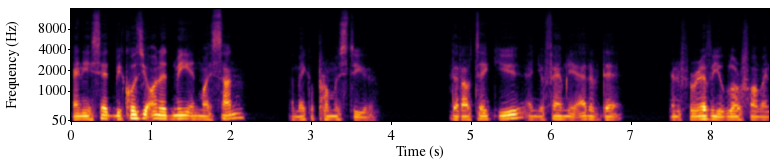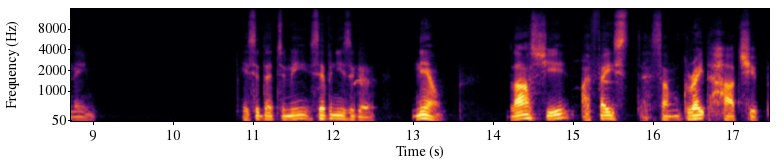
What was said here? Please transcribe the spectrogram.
And he said, Because you honored me and my son, I make a promise to you that I'll take you and your family out of debt and forever you'll glorify my name. He said that to me seven years ago. Now, last year I faced some great hardship.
